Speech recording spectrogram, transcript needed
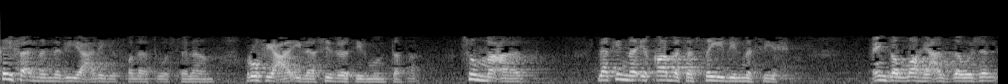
كيف أن النبي عليه الصلاة والسلام رفع إلى سدرة المنتهى ثم عاد؟ لكن إقامة السيد المسيح عند الله عز وجل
